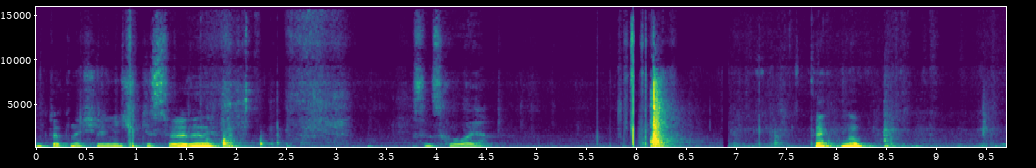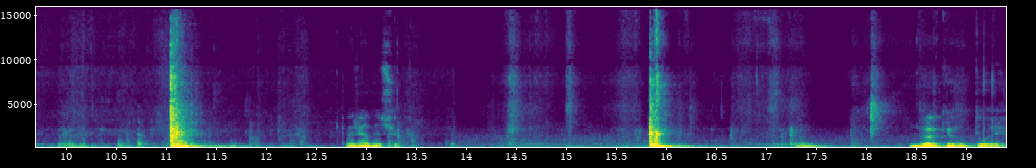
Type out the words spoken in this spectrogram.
І так на щільнички зсередини все сховаю. Так, ну. Порядочок. Дверки готові.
